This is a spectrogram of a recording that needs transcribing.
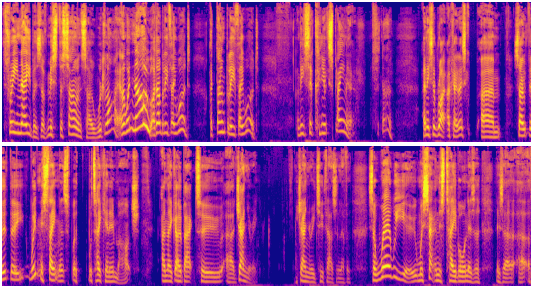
three neighbours of Mr. So and so would lie. And I went, no, I don't believe they would. I don't believe they would. And he said, can you explain it? I said, no. And he said, right, okay, let's. Um, so the, the witness statements were, were taken in March and they go back to uh, January. January 2011. So where were you? And we're sat in this table, and there's a there's a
